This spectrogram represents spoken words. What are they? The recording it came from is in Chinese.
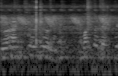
Tuhan, kecuali.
